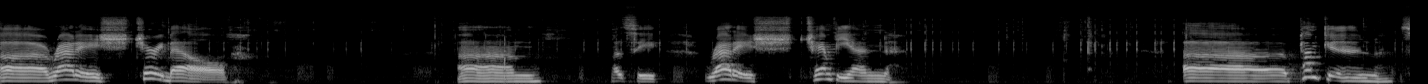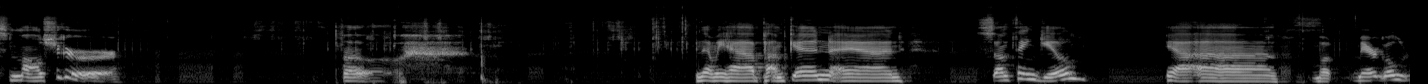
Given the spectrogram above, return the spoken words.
Uh, radish, cherry bell. Um, let's see. Radish, champion. Uh, pumpkin, small sugar. Oh. And then we have pumpkin and something guild. Yeah, uh, what, marigold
